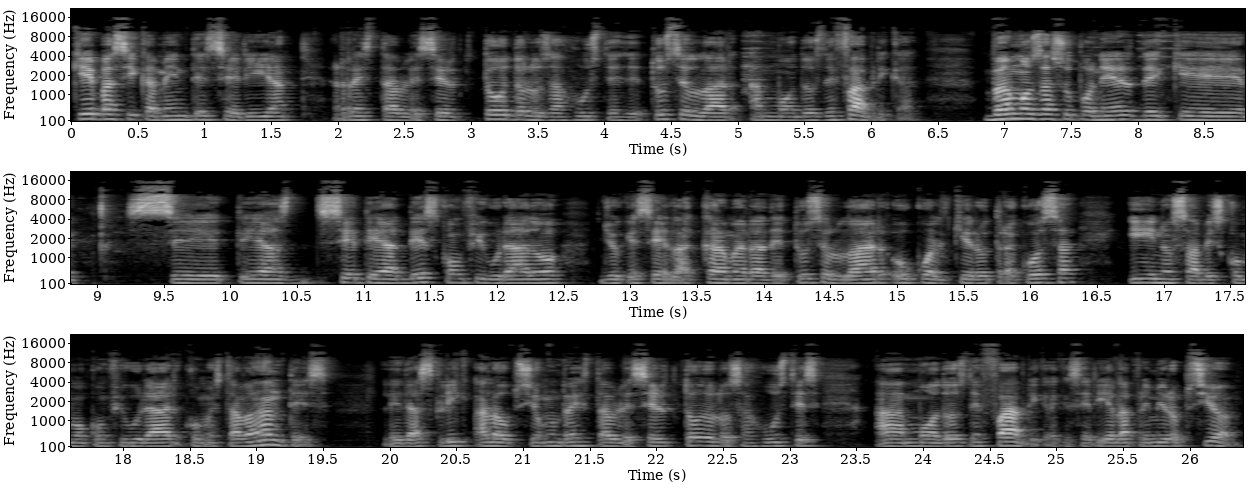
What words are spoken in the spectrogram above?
que básicamente sería restablecer todos los ajustes de tu celular a modos de fábrica. Vamos a suponer de que se te, te ha desconfigurado, yo que sé, la cámara de tu celular o cualquier otra cosa y no sabes cómo configurar como estaba antes. Le das clic a la opción restablecer todos los ajustes a modos de fábrica, que sería la primera opción.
